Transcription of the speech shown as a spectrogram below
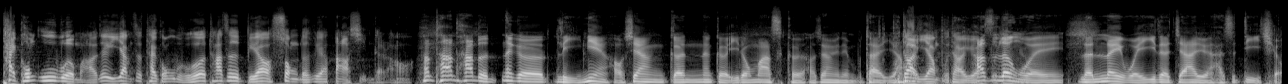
太空 Uber 嘛，就一样是太空 Uber，不过它是比较送的比较大型的了哈。他他他的那个理念好像跟那个伊隆马斯克好像有点不太一样，不太一样，不太一样。他是认为人类唯一的家园还是地球，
